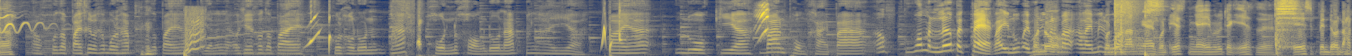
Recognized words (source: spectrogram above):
ฮะเอาคนต่อไปขึ้นไปข้างบนครับ คนต่อไปครับเขียนนั่นแหละโอเคคนต่อไปผลของโดนฮะผลของโดนัทอะไรอะ ไปฮะลูเกียบ้านผมขายปลา เอ้า กูว่ามันเริ่มแปลกๆแล้วไอ้นุ๊กไอ้พวกนี้มันมาอะไรไม่ผลรู้โดอะนัทไงผลเอสไงไม่รู้จักเอสเลยเอสเป็นโดนัท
